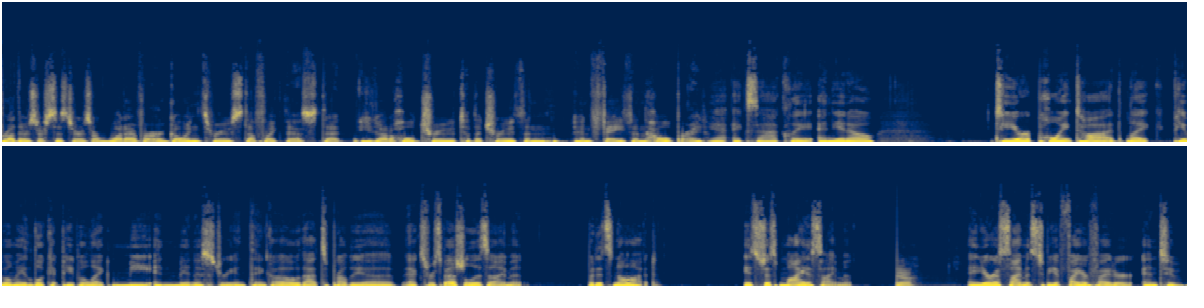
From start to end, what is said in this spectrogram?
brothers or sisters or whatever are going through stuff like this that you got to hold true to the truth and and faith and hope right? Yeah exactly. And you know to your point todd like people may look at people like me in ministry and think oh that's probably a extra special assignment. But it's not. It's just my assignment. Yeah. And your assignment's to be a firefighter and to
